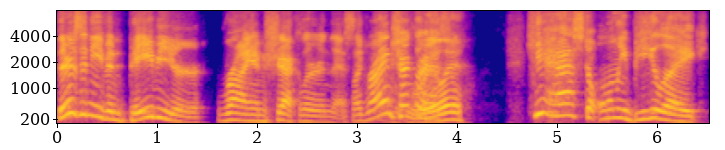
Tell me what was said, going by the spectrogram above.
there's an even babier Ryan Sheckler in this. Like Ryan Sheckler has really? to- he has to only be like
